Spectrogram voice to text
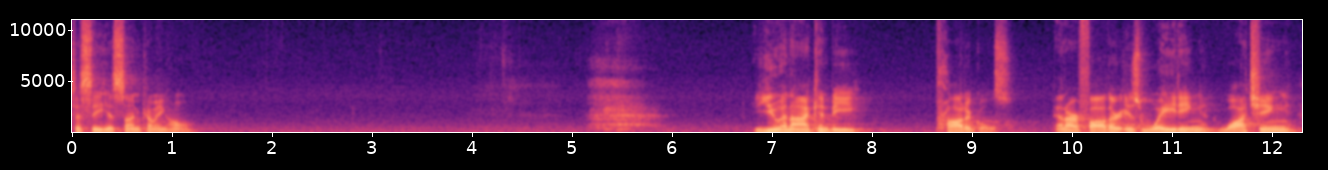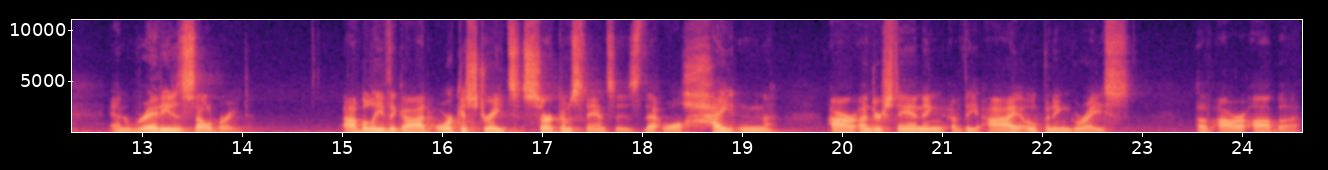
to see his son coming home. You and I can be prodigals, and our Father is waiting, watching, and ready to celebrate. I believe that God orchestrates circumstances that will heighten our understanding of the eye opening grace of our Abba.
